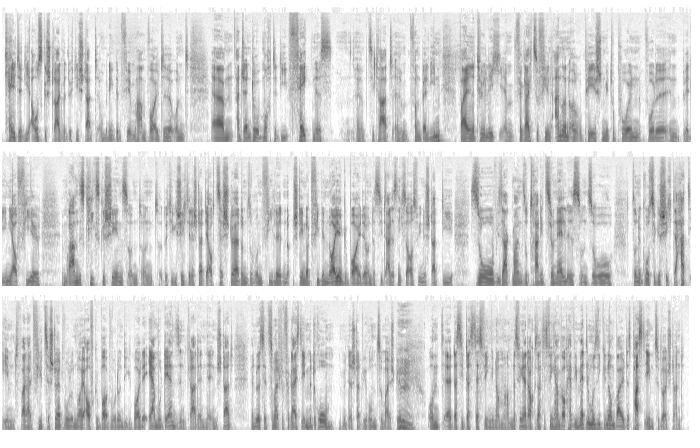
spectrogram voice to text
Kälte, die ausgestrahlt wird durch die Stadt, unbedingt im Film haben wollte. Und ähm, Argento mochte die Fakeness äh, Zitat äh, von Berlin, weil natürlich im Vergleich zu vielen anderen europäischen Metropolen wurde in Berlin ja auch viel im Rahmen des Kriegsgeschehens und, und durch die Geschichte der Stadt ja auch zerstört und so wurden viele, stehen dort viele neue Gebäude und das sieht alles nicht so aus wie eine Stadt, die so, wie sagt man, so traditionell ist und so so eine große Geschichte hat eben, weil halt viel zerstört wurde, neu aufgebaut wurde und die Gebäude eher modern sind, gerade in der Innenstadt. Wenn du das jetzt zum Beispiel vergleichst eben mit Rom, mit einer Stadt wie Rom zum Beispiel. Mhm. Und äh, dass sie das deswegen genommen haben. Deswegen hat er auch gesagt, deswegen haben wir auch Heavy Metal Musik genommen, weil das passt eben zu Deutschland.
